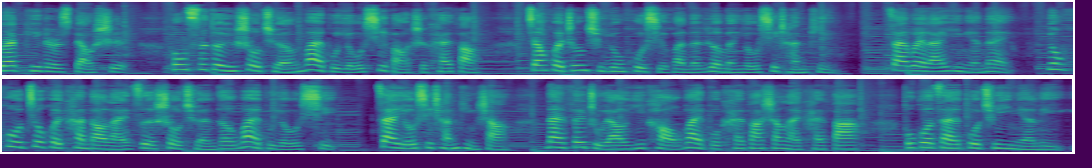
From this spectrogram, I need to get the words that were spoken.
Greg Peters 表示，公司对于授权外部游戏保持开放，将会争取用户喜欢的热门游戏产品。在未来一年内，用户就会看到来自授权的外部游戏。在游戏产品上，奈飞主要依靠外部开发商来开发。不过，在过去一年里，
